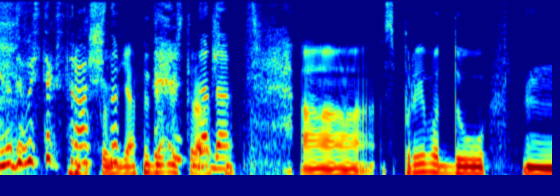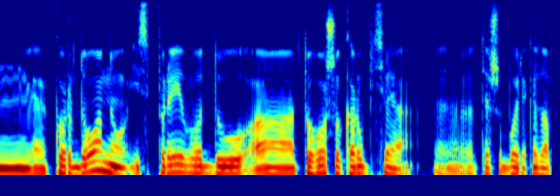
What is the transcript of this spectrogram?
Ну, дивись так страшно. Я не дивлюсь страшно. А, З приводу кордону і з приводу а, того, що корупція, е, те, що Боря казав,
